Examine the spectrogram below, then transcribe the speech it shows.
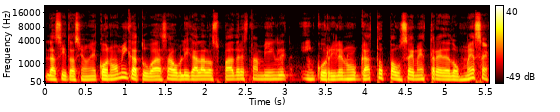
La situación económica, tú vas a obligar a los padres también a incurrir en unos gastos para un semestre de dos meses.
